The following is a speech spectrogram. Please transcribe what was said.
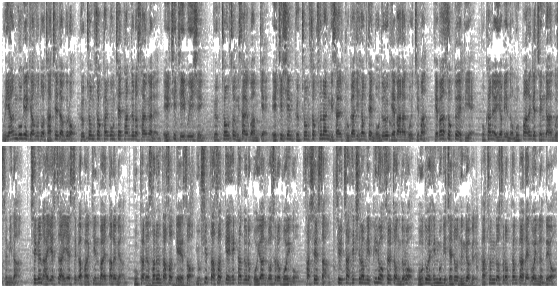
우리 한국의 경우도 자체적으로 극초음속 활공체 탄두로 사용하는 HGV식 극초음속 미사일과 함께 HCM 극초음속 순항 미사일 두 가지 형태 모두를 개발하고 있지만 개발 속도에 비해 북한의 위협이 너무 빠르게 증가하고 있습니다. 최근 ISIS가 밝힌 바에 따르면 북한은 35개에서 65개 핵탄두를 보유한 것으로 보이고 사실상 7차 핵실험이 필요 없을 정도로 고도 핵무기 제조 능력을 갖춘 것으로 평가되고 있는데요.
